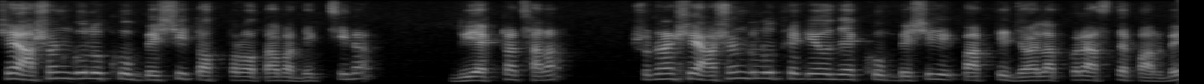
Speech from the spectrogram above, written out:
সে আসনগুলো খুব বেশি তৎপরতা বা দেখছি না, দুই একটা ছাড়া। সুতরাং সেই আসনগুলো থেকেও যে খুব বেশি প্রার্থী জয়লাভ করে আসতে পারবে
